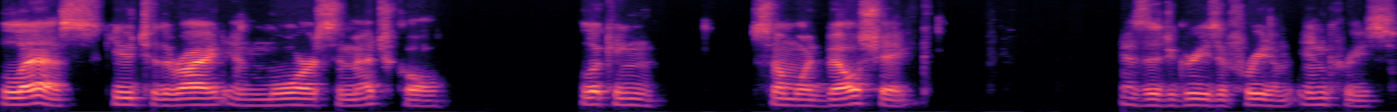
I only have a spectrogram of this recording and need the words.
less skewed to the right and more symmetrical, looking somewhat bell-shaped as the degrees of freedom increase.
